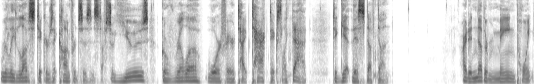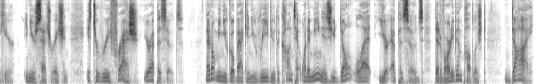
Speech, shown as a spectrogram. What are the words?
really love stickers at conferences and stuff. So use guerrilla warfare type tactics like that to get this stuff done. All right, another main point here in your saturation is to refresh your episodes. Now, I don't mean you go back and you redo the content. What I mean is you don't let your episodes that have already been published die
